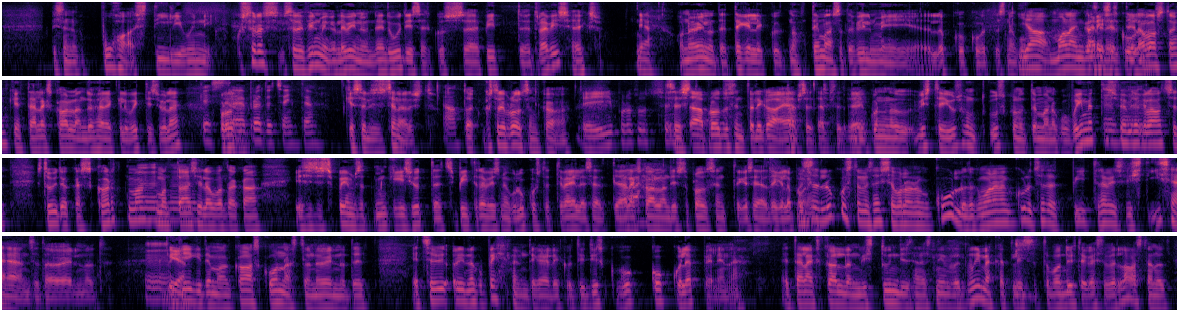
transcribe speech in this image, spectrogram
mis on nagu puhas stiilihunnik. kusjuures selle filmiga on levinud need uudised, kus äh, Pete Travis, eks, jah, on öelnud, et tegelikult noh, tema seda filmi lõppkokkuvõttes nagu Jaa, ma olen ka sellest päriselt ei kuulnud. lavastanudki, et Alex Garland ühel hetkel võttis üle. kes Pro- Pro... produtsent jah? Kes oli siis stsenarist ta, kas ta oli produtsent ka või? ei produtsent Sest-, aa produtsent oli ka jah, täpselt, täpselt, kuna vist ei usunud, uskunud tema nagu võimetesse mm -hmm. või midagi laadset, stuudio hakkas kartma mm -hmm. montaažilaua taga ja siis, siis põhimõtteliselt mingi käis jutt, et see Pete Travis nagu lukustati välja sealt ja Alex Garland istus produtsentidega seal, tegi ma seda lõpuni. lukustamise asja pole nagu kuulnud, aga ma olen nagu kuulnud seda, et Pete Travis vist ise on seda öelnud mm.. või Jah. keegi tema kaaskonnast on öelnud, et, et see oli nagu pehmem tegelikult ja kok- kokkuleppeline. Et Alex Garland vist tundis ennast niivõrd võimekat lihtsalt, ta polnud ühtegi asja veel lavastanud.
